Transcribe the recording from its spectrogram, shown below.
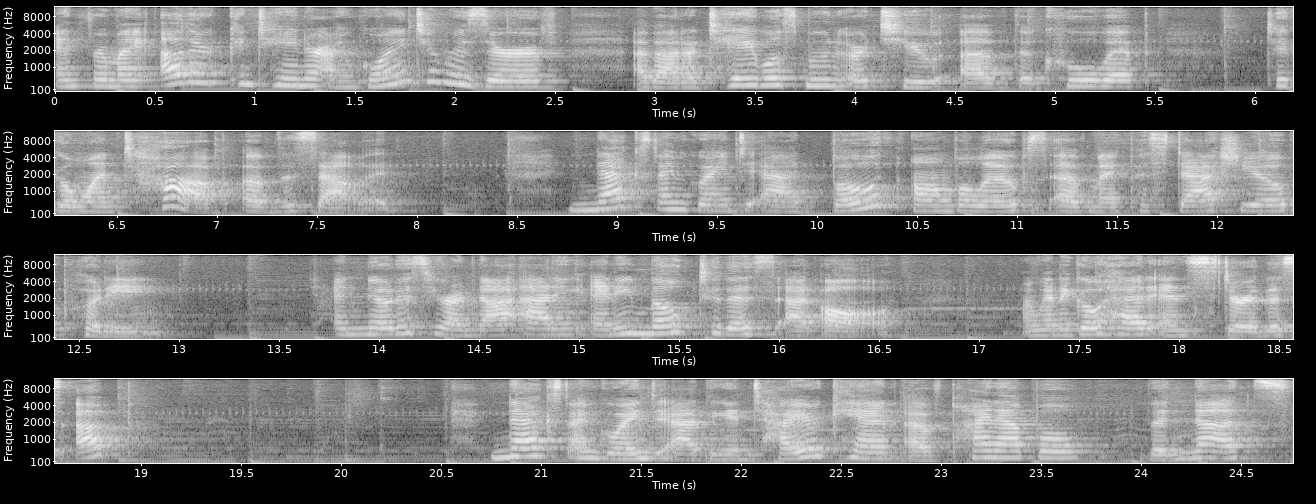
And for my other container, I'm going to reserve about a tablespoon or two of the Cool Whip to go on top of the salad. Next, I'm going to add both envelopes of my pistachio pudding. And notice here, I'm not adding any milk to this at all. I'm gonna go ahead and stir this up. Next, I'm going to add the entire can of pineapple, the nuts,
